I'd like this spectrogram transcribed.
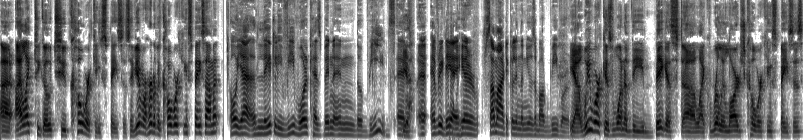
uh, I like to go to co-working spaces. Have you ever heard of a co-working space, Amit? Oh yeah, lately WeWork has been in the weeds, and yeah. every day I hear some article in the news about WeWork. Yeah, WeWork is one of the biggest, uh, like really large co-working spaces.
